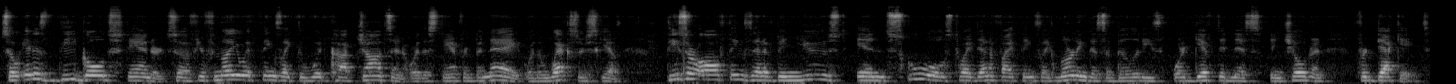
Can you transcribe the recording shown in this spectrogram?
So it is the gold standard. So if you're familiar with things like the Woodcock Johnson or the Stanford Binet or the Wechsler scales, these are all things that have been used in schools to identify things like learning disabilities or giftedness in children for decades.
